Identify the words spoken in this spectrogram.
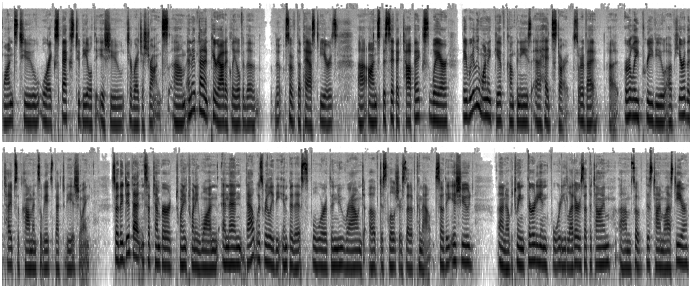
wants to or expects to be able to issue to registrants. Um, and they've done it periodically over the, the sort of the past years uh, on specific topics where they really want to give companies a head start, sort of a, a early preview of here are the types of comments that we expect to be issuing. So they did that in September 2021, and then that was really the impetus for the new round of disclosures that have come out. So they issued, I don't know, between 30 and 40 letters at the time, um, so this time last year,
